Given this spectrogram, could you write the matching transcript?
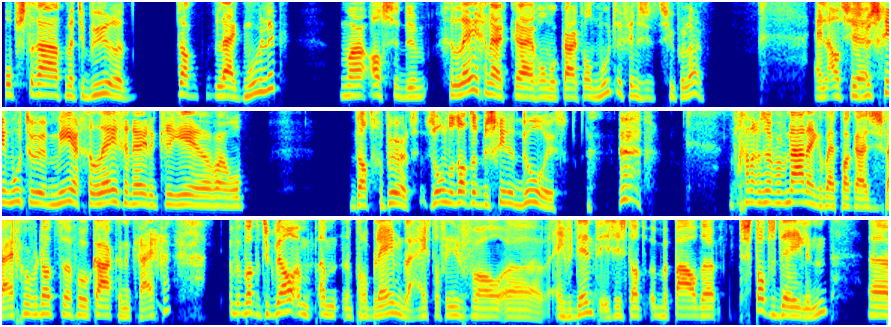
op straat met de buren, dat lijkt moeilijk. Maar als ze de gelegenheid krijgen om elkaar te ontmoeten, vinden ze het superleuk. En als je... Dus misschien moeten we meer gelegenheden creëren waarop dat gebeurt. Zonder dat het misschien het doel is. We gaan er eens over nadenken bij Pakhuizen Zwijgen. Hoe we dat eh, voor elkaar kunnen krijgen. Wat natuurlijk wel een, een, een probleem blijft, of in ieder geval uh, evident is, is dat bepaalde stadsdelen uh,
